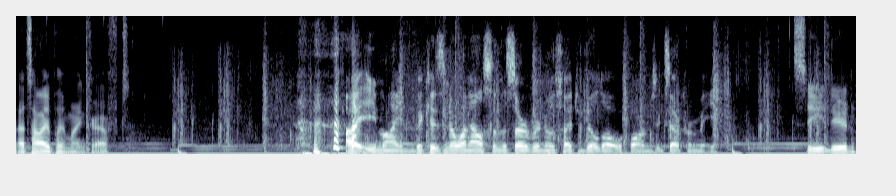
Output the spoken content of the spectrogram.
That's how I play Minecraft. I eat mine because no one else in the server knows how to build auto farms except for me. See, dude?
